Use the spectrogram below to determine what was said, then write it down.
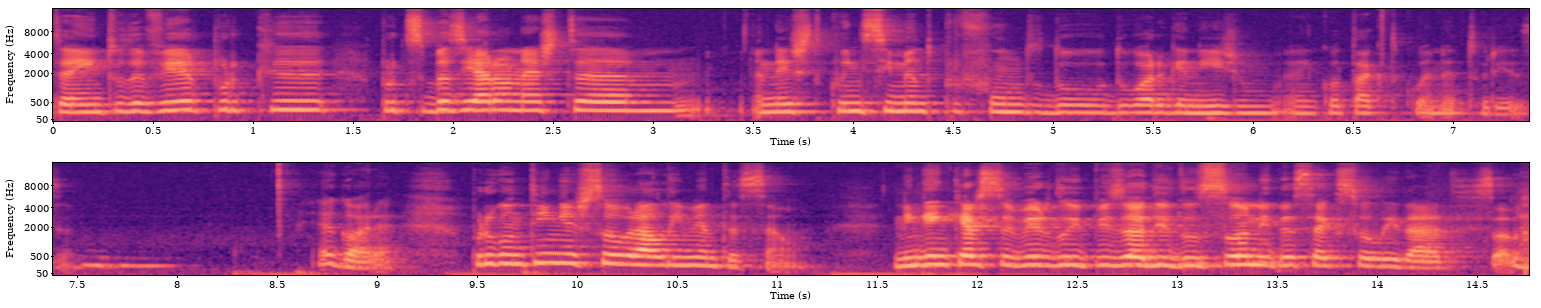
têm tudo a ver porque, porque se basearam nesta, neste conhecimento profundo do, do organismo em contacto com a natureza. Uhum. Agora, perguntinhas sobre a alimentação. Ninguém quer saber do episódio do sono e da sexualidade, só da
